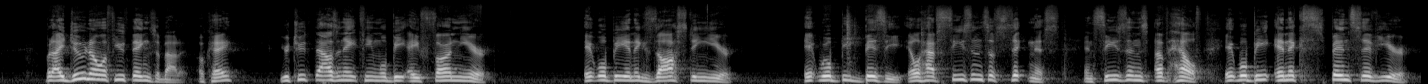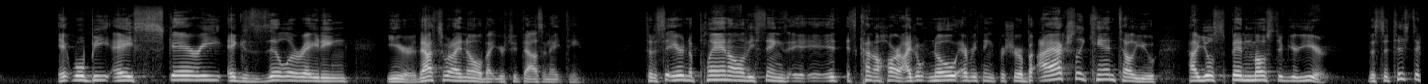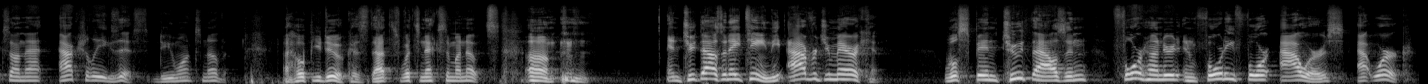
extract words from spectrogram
But I do know a few things about it, okay? Your 2018 will be a fun year. It will be an exhausting year. It will be busy. It'll have seasons of sickness and seasons of health. It will be an expensive year. It will be a scary, exhilarating year. That's what I know about your 2018. So to sit here and to plan all these things, it, it, it's kind of hard. I don't know everything for sure, but I actually can tell you how you'll spend most of your year. The statistics on that actually exist. Do you want to know them? I hope you do, because that's what's next in my notes. Um, in 2018, the average American will spend 2,444 hours at work.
